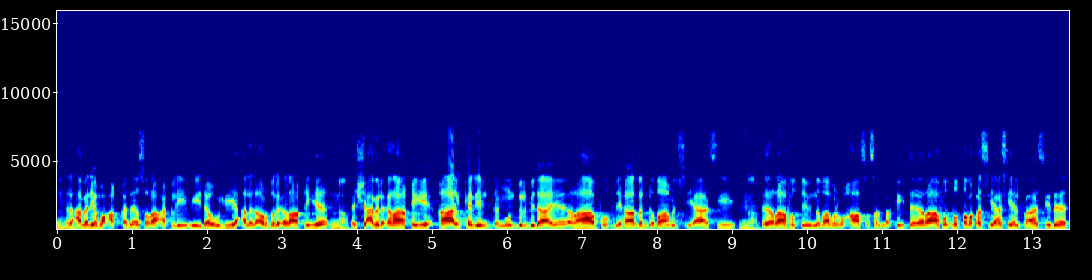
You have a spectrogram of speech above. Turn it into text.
العملية معقدة صراع إقليمي دولي على الأرض العراقية نعم. الشعب العراقي قال كلمته منذ البداية رافض لهذا النظام السياسي نعم. رافض لنظام المحاصصه المقيتة رافض للطبقة السياسية الفاسدة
